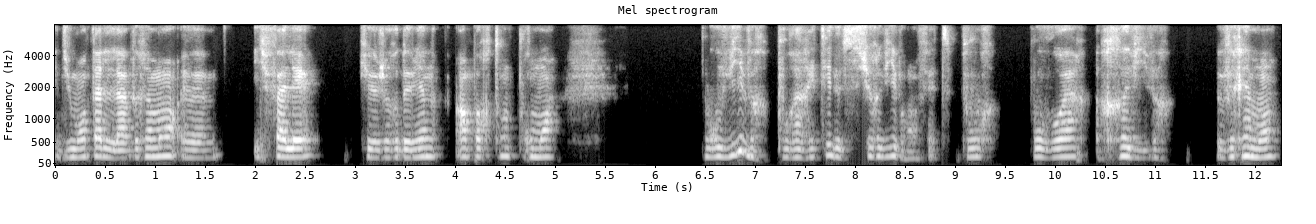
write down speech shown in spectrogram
du mental là. Vraiment euh, il fallait que je redevienne importante pour moi. Pour vivre pour arrêter de survivre en fait. Pour pouvoir revivre vraiment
